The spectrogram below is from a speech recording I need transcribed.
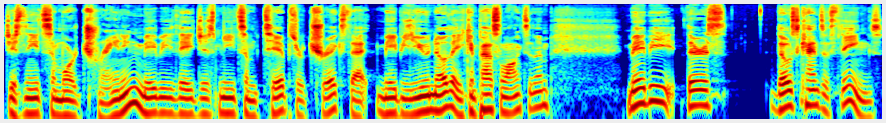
just need some more training. Maybe they just need some tips or tricks that maybe you know that you can pass along to them. Maybe there's those kinds of things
